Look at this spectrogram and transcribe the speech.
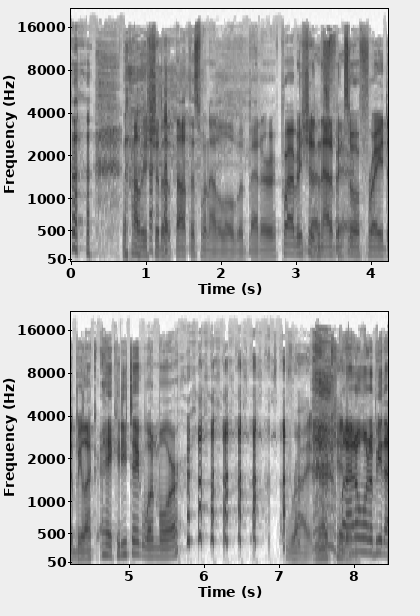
Probably should have thought this one out a little bit better. Probably should That's not have been so afraid to be like, hey, could you take one more? Right. No kidding. but I don't want to be that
